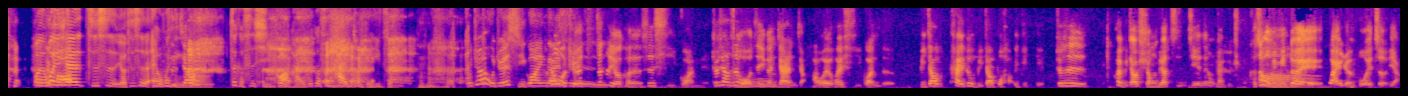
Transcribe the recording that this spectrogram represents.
问问一些知识有知识的，哎、我问你自教，这个是习惯还是这个是态度的一种？我觉得，我觉得习惯应可该是，我觉得真的有可能是习惯欸就像是我自己跟家人讲话，我也会习惯的比较态度比较不好一点点，就是会比较凶、比较直接那种感觉。可是我明明对外人不会这样，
